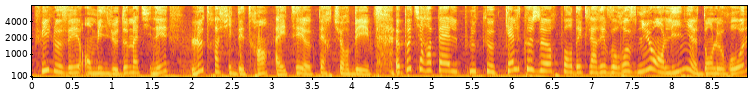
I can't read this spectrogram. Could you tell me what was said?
puis levé en milieu de matinée. Le trafic des trains a été perturbé. Petit rappel, plus que quelques heures pour déclarer vos revenus en ligne dans le Rhône.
